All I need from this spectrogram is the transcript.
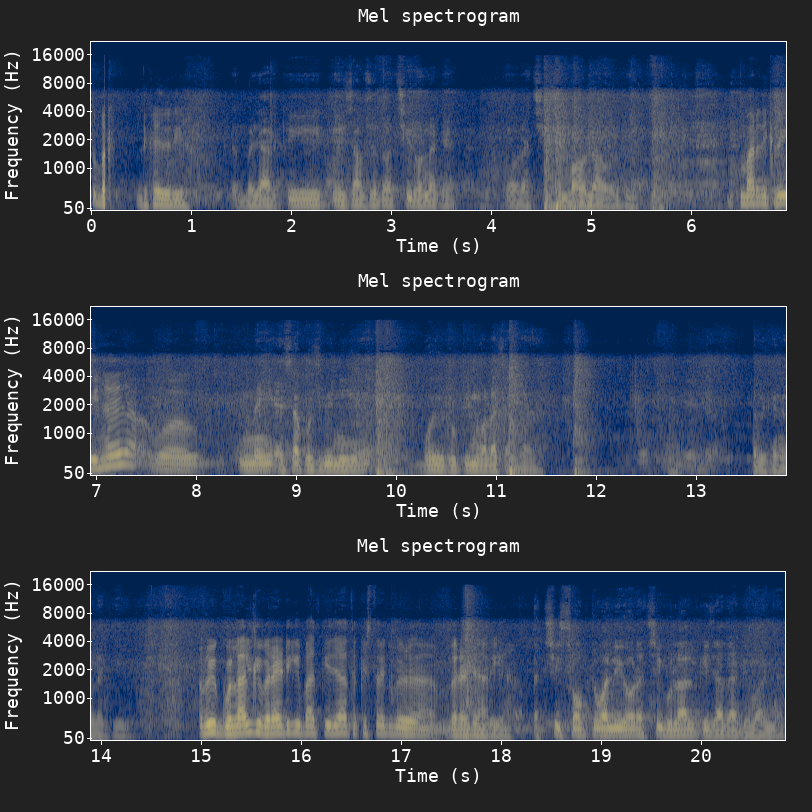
तो दिखाई दे रही है। बाज़ार की के हिसाब से तो अच्छी रौनक है और अच्छी संभावना और भी। बार दिख रही है या वो नहीं ऐसा कुछ भी नहीं है। वही रूटीन वाला चल रहा है। बिकने लगी। अभी गुलाल की वैरायटी की बात की जाए तो किस तरह की वैरायटी आ रही है? अच्छी सॉफ्ट वाली और अच्छी गुलाल की ज़्यादा डिमांड है।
